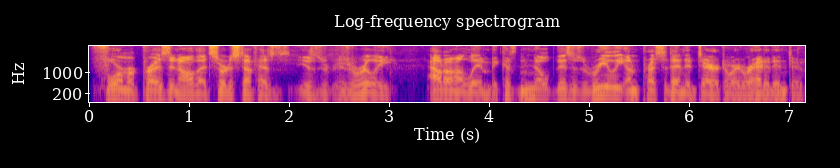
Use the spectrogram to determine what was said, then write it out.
former president, all that sort of stuff, has is is really out on a limb because nope, this is really unprecedented territory we're headed into.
